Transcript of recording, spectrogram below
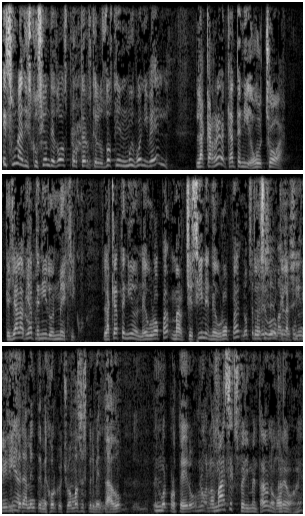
Es una discusión de dos porteros que los dos tienen muy buen nivel. La carrera que ha tenido Ochoa, que ya la había tenido en México, la que ha tenido en Europa, Marchesín en Europa, ¿No te estoy parece seguro que la cumpliría. ligeramente mejor que Ochoa, más experimentado, mejor portero? No, más experimentado no creo, ¿eh?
